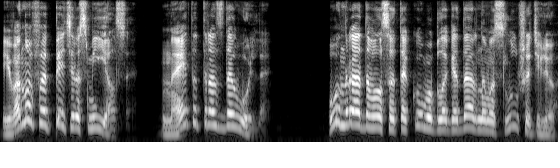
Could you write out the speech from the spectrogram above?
Иванов опять рассмеялся, на этот раз довольно. Он радовался такому благодарному слушателю,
